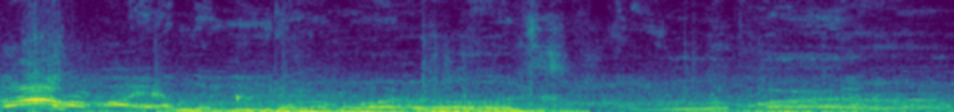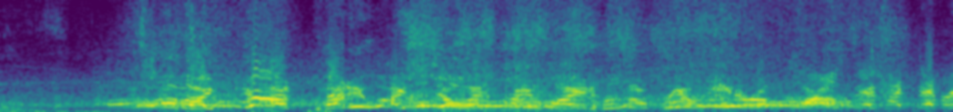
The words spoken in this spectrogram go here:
Oh! I am the eater of worlds. Eater of worlds. Oh my god! Pennywise showing Bray Wyatt who the real eater of worlds is! I've never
